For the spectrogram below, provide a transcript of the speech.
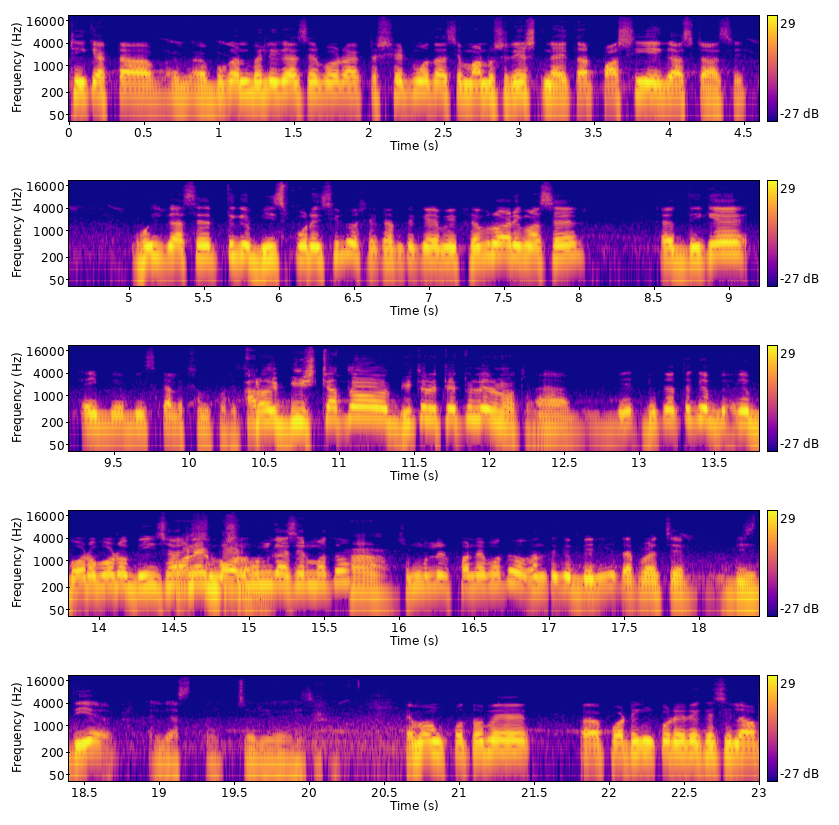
ঠিক একটা বুগানভেলি গাছের বড় একটা শেড মতো আছে মানুষ রেস্ট নেয় তার পাশেই এই গাছটা আছে ওই গাছের থেকে বীজ পড়েছিল সেখান থেকে আমি ফেব্রুয়ারি মাসের দিকে এই বীজ কালেকশন করেছি। আর ওই বীজটা তো ভিতরে তেঁতুলের মতো। হ্যাঁ ভিতর থেকে এই বড় বড় বীজ হয় অনেক শিমুল গাছের মতো হ্যাঁ। শিমুলের ফলের মতো ওখান থেকে বেরিয়ে তারপর হচ্ছে বীজ দিয়ে এই গাছ তৈরি হয়ে গেছে। এবং প্রথমে পটিং করে রেখেছিলাম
